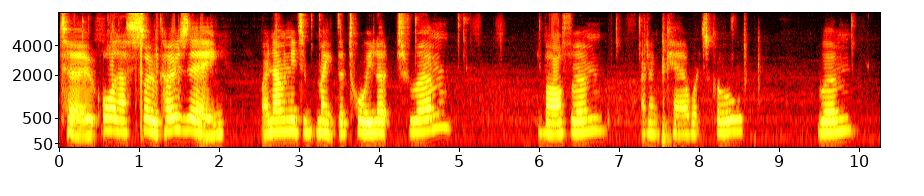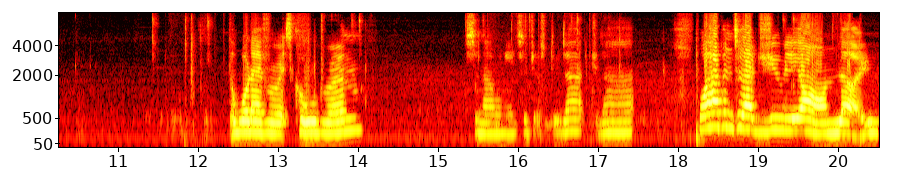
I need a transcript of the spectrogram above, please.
two. Oh, that's so cozy. Right now we need to make the toilet room. Bathroom. I don't care what it's called. Room. The whatever it's called room. So now we need to just do that, do that. What happened to that Julian low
